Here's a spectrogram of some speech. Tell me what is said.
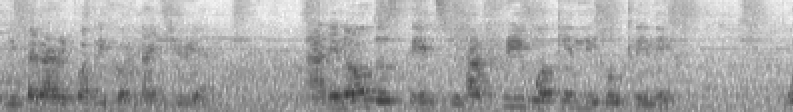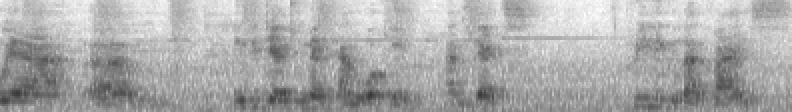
in the Federal Republic of Nigeria. And in all those states, we have free walking legal clinics where um, indigent women can walk in and get free legal advice,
